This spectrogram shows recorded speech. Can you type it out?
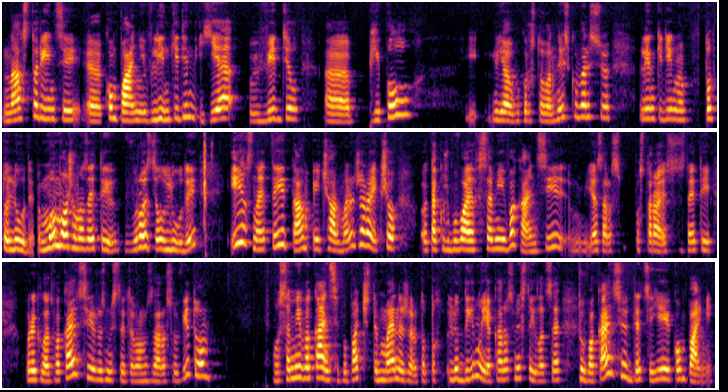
на сторінці е, компанії в LinkedIn є відділ е, People. ну, Я використовую англійську версію LinkedIn, тобто люди. Ми можемо зайти в розділ Люди і знайти там HR-менеджера. Якщо е, також буває в самій вакансії, я зараз постараюся знайти приклад вакансії, розмістити вам зараз у відео. У самій вакансії ви бачите менеджера, тобто людину, яка розмістила це цю вакансію для цієї компанії.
